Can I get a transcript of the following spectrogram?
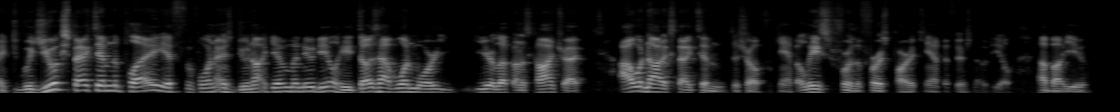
like, would you expect him to play if the 49ers do not give him a new deal? He does have one more year left on his contract. I would not expect him to show up for camp, at least for the first part of camp, if there's no deal. How about you?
